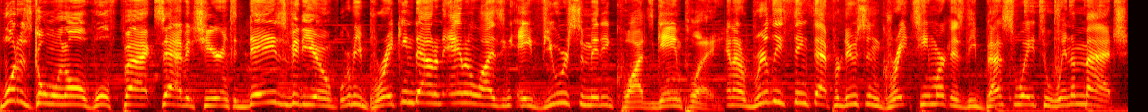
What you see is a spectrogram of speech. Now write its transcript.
What is going on, Wolfpack? Savage here. In today's video, we're gonna be breaking down and analyzing a viewer-submitted quads gameplay. And I really think that producing great teamwork is the best way to win a match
